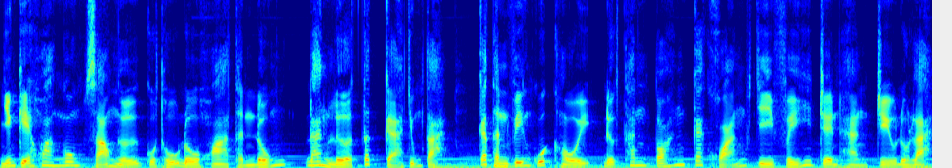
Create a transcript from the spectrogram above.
Những kẻ hoa ngôn xảo ngữ của thủ đô Hoa Thịnh Đốn đang lừa tất cả chúng ta – các thành viên quốc hội được thanh toán các khoản chi phí trên hàng triệu đô la,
